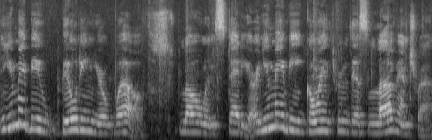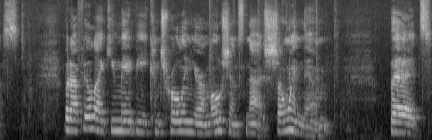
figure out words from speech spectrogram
You may be building your wealth slow and steady. Or you may be going through this love interest. But I feel like you may be controlling your emotions, not showing them. But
